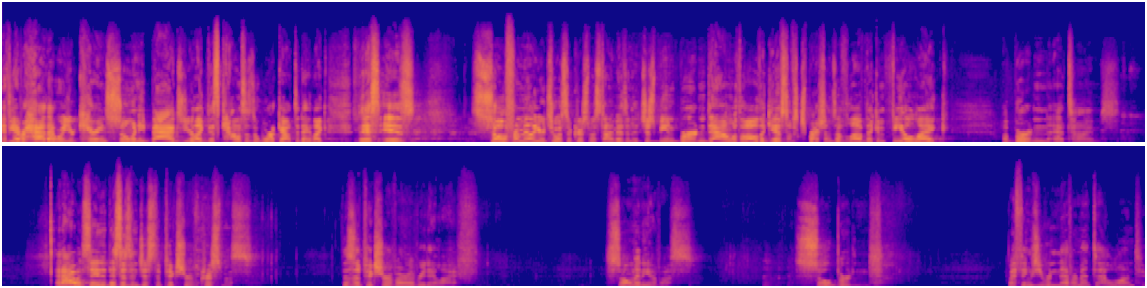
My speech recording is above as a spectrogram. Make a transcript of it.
have you ever had that where you're carrying so many bags, you're like, this counts as a workout today. Like this is so familiar to us at Christmas time, isn't it? Just being burdened down with all the gifts of expressions of love that can feel like a burden at times. And I would say that this isn't just a picture of Christmas, this is a picture of our everyday life. So many of us, so burdened by things you were never meant to hold on to.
